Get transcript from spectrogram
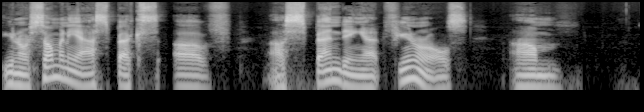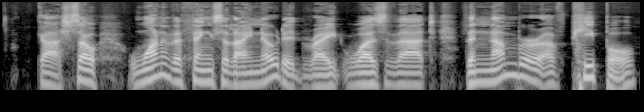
you know so many aspects of uh, spending at funerals. Um, gosh, so one of the things that I noted, right, was that the number of people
